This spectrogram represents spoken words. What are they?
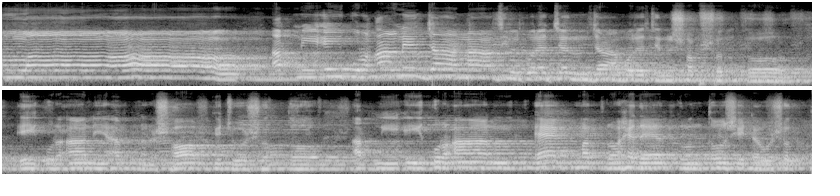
আল্লাহ আপনি এই কোরআনে যা নাজিল করেছেন, যা বলেছেন সব সত্য। এই কোরআনে আপনার সব কিছু সত্য। আপনি এই কোরআন একমাত্র হেদায়ত গ্রন্থ, সেটাও সত্য।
